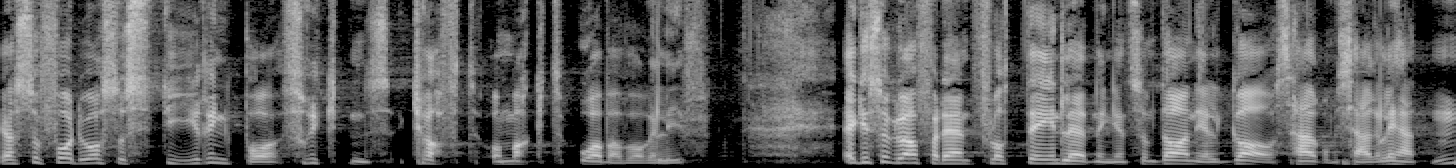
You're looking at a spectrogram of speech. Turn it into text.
ja, så får du også styring på fryktens kraft og makt over våre liv. Jeg er så glad for den flotte innledningen som Daniel ga oss her om kjærligheten.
